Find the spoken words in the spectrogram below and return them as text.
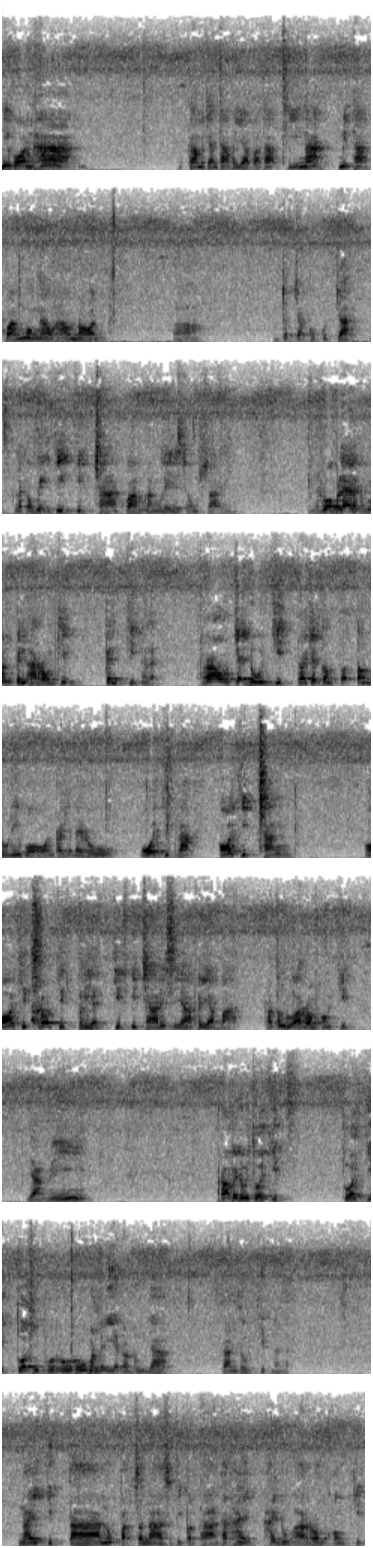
นิวรณ์ห้าการมฉันทะพยาปะทะถีนะ มิทะความง่วงเหงาหาวนอนกุจจักกุกุจจะแล้วก็วิจิกิจฉาความลังเลสงสัย รวมไปแล้วมันเป็นอารมณ์ที่เป็นจิตนั่นแหละ เราจะดูจิต เราจะต้องต้องดูนิวรณ์เราจะได้รู้ โอ้จิตรักอ๋อจิตชังอ๋อจิตโกรธจิตเกลียด จิตอิจฉาริษยาพยาบาท เราต้องดูอารมณ์ของจิตอย่างนี้ เราไปดูตัวจิต ตัวจิตตัวที่ผู้รู้รู้มันละเอียดเราดูยาก การดูจิตนั่นแหละในจิตตานุปัสนาสติปัฏฐานท่านให้ให้ดูอารมณ์ของจิต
